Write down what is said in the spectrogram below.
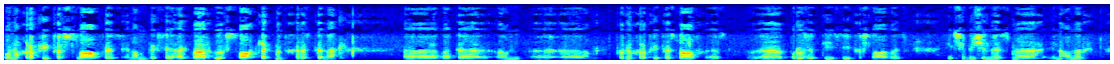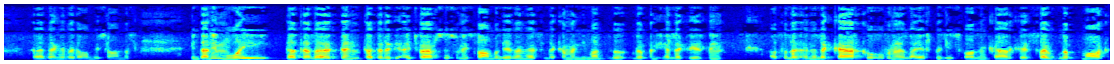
pornografie verslaaf is en dan moet ek sê ek werk hoofsaaklik met Christene uh wat 'n uh, um, uh, uh, pornografie verslaaf is, uh prostitusie verslaaf is, exhibitionisme en ander uh, dinge wat daarmee saam is. En dan is mooi dat hulle dink dat hulle die uitwerpers van die samelewing is. Hulle kan met niemand oop en eerlik wees nie as hulle in hulle kerke of in hulle leiersposisies waar in die kerke sou oopmaak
